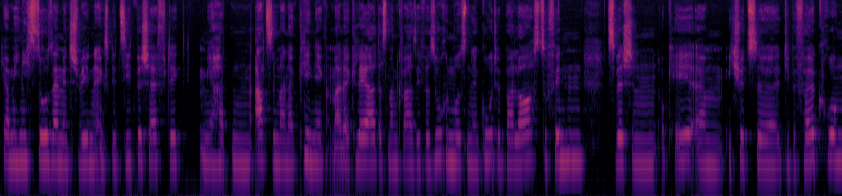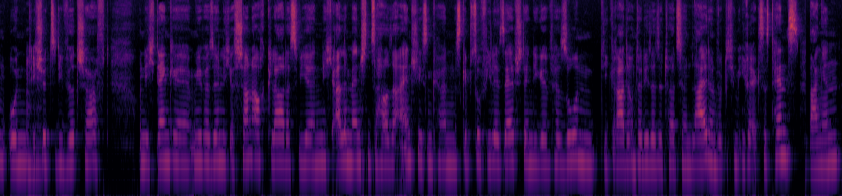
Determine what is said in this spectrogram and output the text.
Ich habe mich nicht so sehr mit Schweden explizit beschäftigt. Mir hat ein Arzt in meiner Klinik mal erklärt, dass man quasi versuchen muss, eine gute Balance zu finden zwischen, okay, ähm, ich schütze die Bevölkerung und mhm. ich schütze die Wirtschaft. Und ich denke, mir persönlich ist schon auch klar, dass wir nicht alle Menschen zu Hause einschließen können. Es gibt so viele selbstständige Personen, die gerade unter dieser Situation leiden und wirklich um ihre Existenz bangen.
